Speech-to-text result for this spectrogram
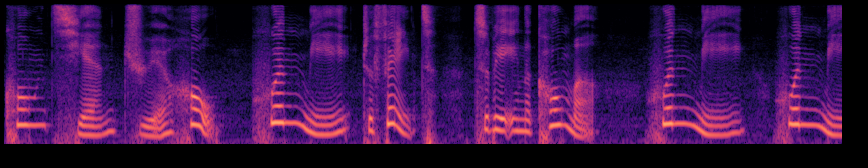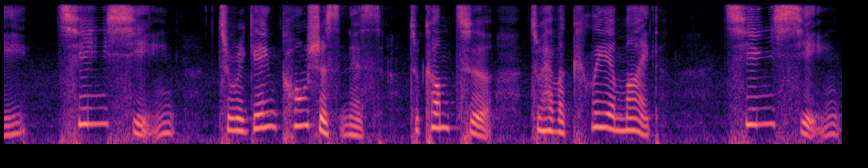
空前绝后，昏迷 to faint to be in a coma，昏迷昏迷 清醒，to regain consciousness, to come to, to have a clear mind。清醒，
